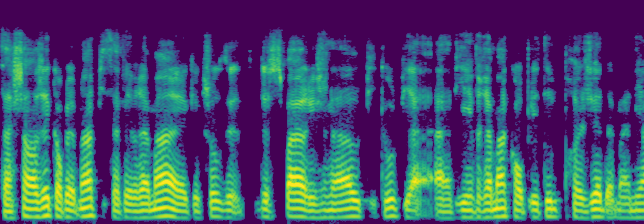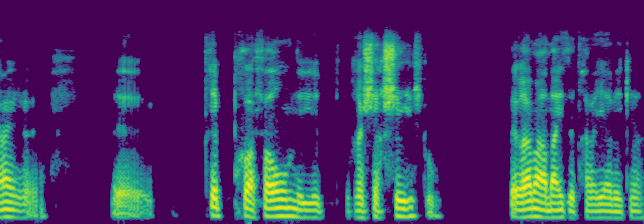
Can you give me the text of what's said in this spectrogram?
ça changeait complètement, puis ça fait vraiment euh, quelque chose de, super original, puis cool, puis elle, vient vraiment compléter le projet de manière très profonde et recherchée, je trouve. C'est vraiment nice de travailler avec elle.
